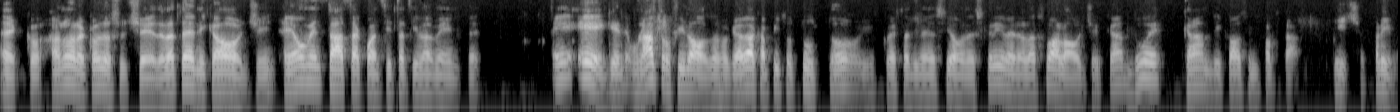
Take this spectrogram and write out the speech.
Ecco, allora cosa succede? La tecnica oggi è aumentata quantitativamente e Hegel, un altro filosofo che aveva capito tutto in questa dimensione, scrive nella sua logica due grandi cose importanti. Dice, primo,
